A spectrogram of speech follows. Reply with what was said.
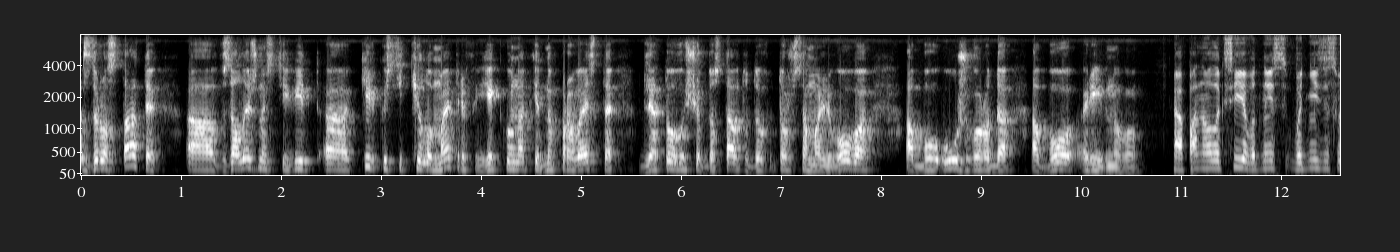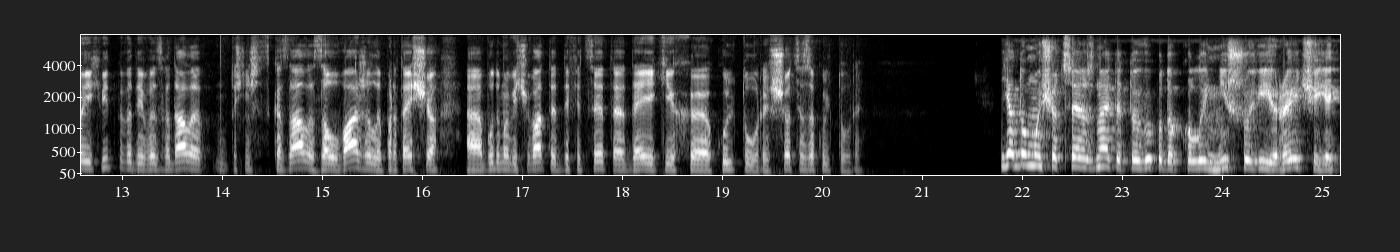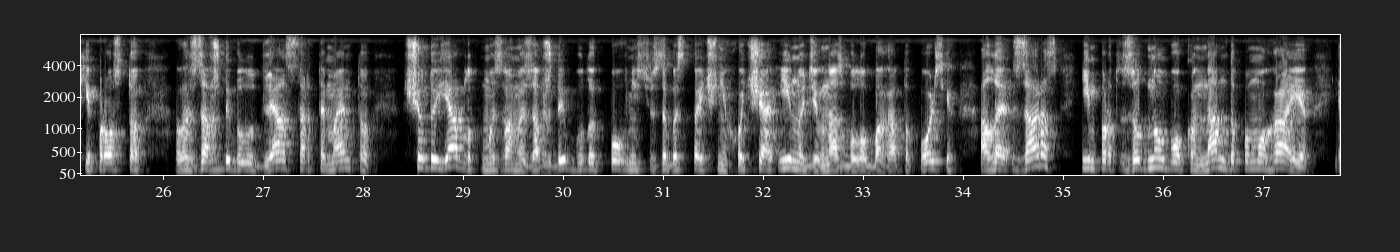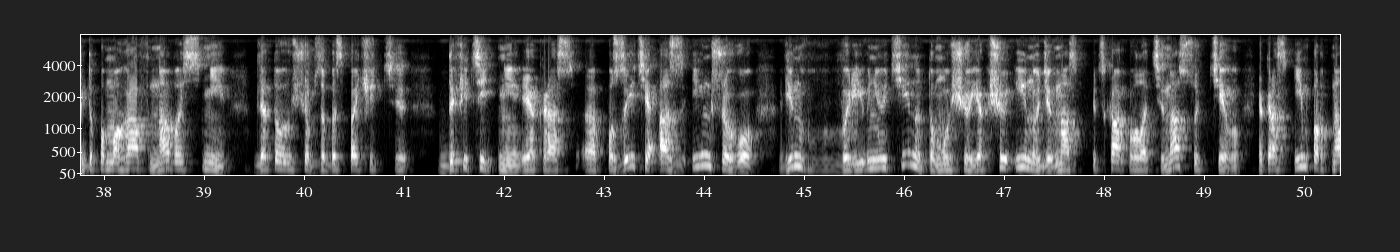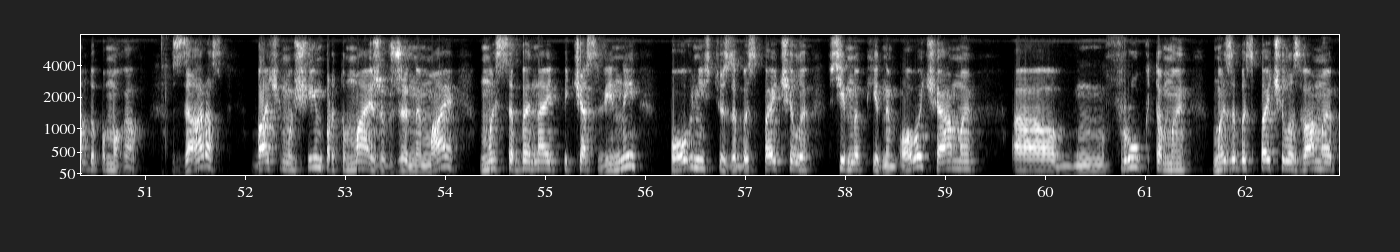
зростати в залежності від кількості кілометрів, яку необхідно провести для того, щоб доставити до того ж самого Львова або Ужгорода, або Рівного. Е, Пане Олексію, в одній в одній зі своїх відповідей ви згадали, ну, точніше сказали, зауважили про те, що е, будемо відчувати дефіцит е, деяких е, культур. Що це за культури? Я думаю, що це знаєте той випадок, коли нішові речі, які просто завжди були для асортименту. Щодо яблук, ми з вами завжди були повністю забезпечені. Хоча іноді в нас було багато польських, але зараз імпорт з одного боку нам допомагає і допомагав навесні для того, щоб забезпечити дефіцитні якраз е, позиції. А з іншого він вирівнює ціну, тому що якщо іноді в нас підскакувала ціна суттєво, якраз імпорт нам допомагав. Зараз бачимо, що імпорту майже вже немає. Ми себе навіть під час війни повністю забезпечили всім необхідним овочами, фруктами. Ми забезпечили з вами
